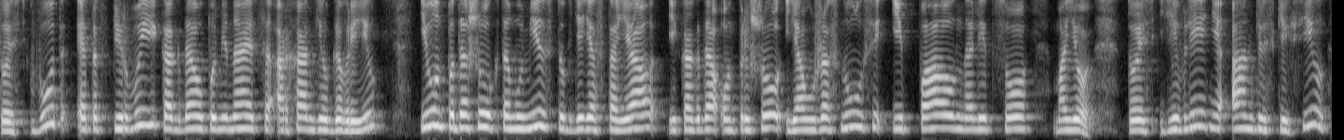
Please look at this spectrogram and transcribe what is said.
То есть вот это впервые, когда упоминается архангел Гавриил, и он подошел к тому месту, где я стоял, и когда он пришел, я ужаснулся и пал на лицо мое. То есть явление ангельских сил,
